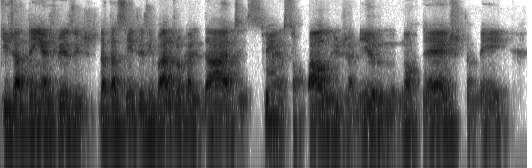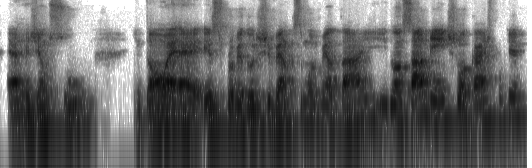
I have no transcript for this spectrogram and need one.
que já tem, às vezes, data centers em várias localidades, né, São Paulo, Rio de Janeiro, Nordeste também, é, a região Sul. Então, é, é, esses provedores tiveram que se movimentar e lançar ambientes locais, porque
